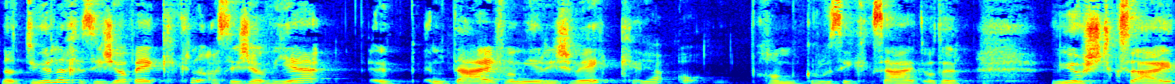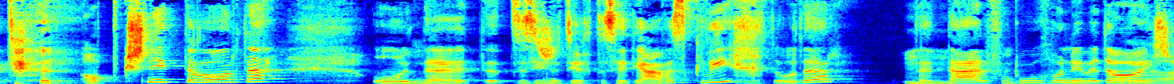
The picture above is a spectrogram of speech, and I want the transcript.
natürlich, es ist ja weggenommen, es ist ja wie, äh, ein Teil von mir ist weg. Ja. Oh, Ich habe grusig gesagt, oder wüst gesagt, abgeschnitten worden. Und äh, das ist natürlich, das hat ja auch ein Gewicht, oder? Der Teil vom Bauch, der nicht mehr da Ja. ist.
